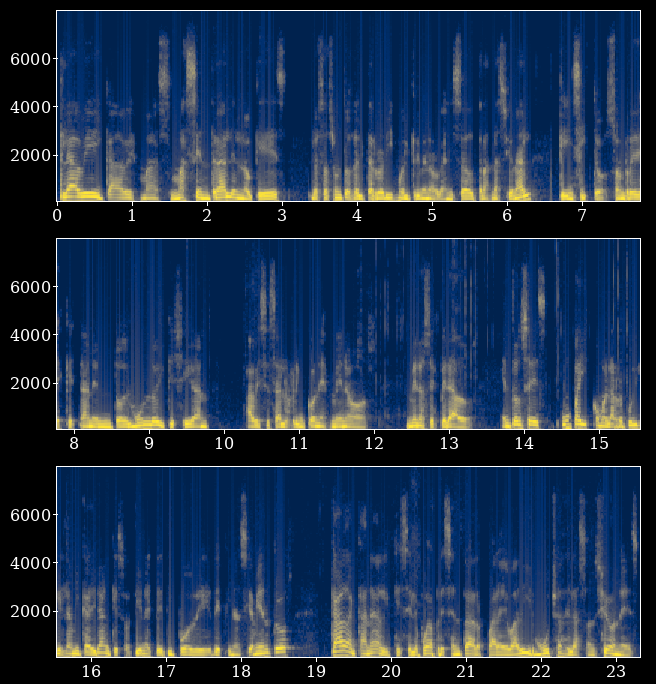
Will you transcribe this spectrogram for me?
clave y cada vez más, más central en lo que es los asuntos del terrorismo y el crimen organizado transnacional, que, insisto, son redes que están en todo el mundo y que llegan a veces a los rincones menos, menos esperados. Entonces, un país como la República Islámica de Irán, que sostiene este tipo de, financiamientos, cada canal que se le pueda presentar para evadir muchas de las sanciones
